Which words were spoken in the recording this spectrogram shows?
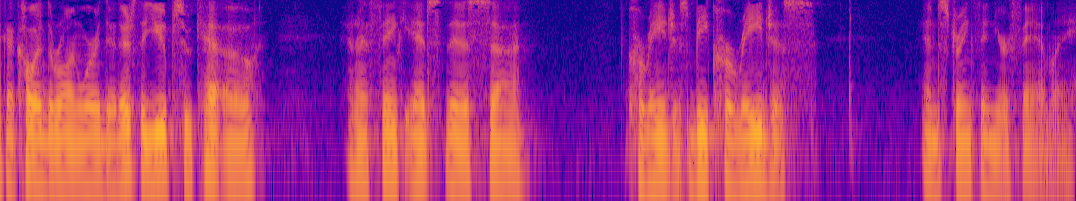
Think I colored the wrong word there. There's the eupsukeo, and I think it's this uh, courageous. Be courageous and strengthen your family.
